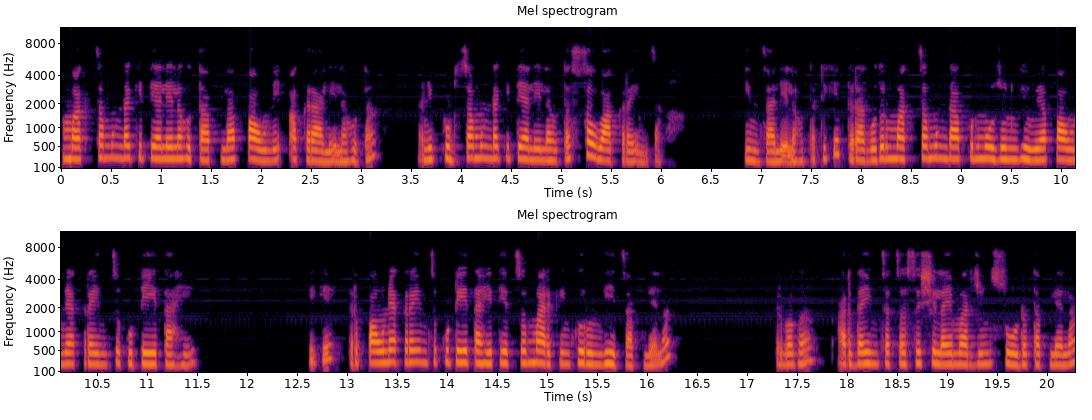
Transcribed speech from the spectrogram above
मागचा मुंडा किती आलेला होता? आपला पावणे अकरा आलेला होता. आणि पुढचा मुंडा किती आलेला होता? सव्वा अकरा इंचा इंच आलेला होता. ठीक आहे? तर अगोदर मागचा मुंडा आपण मोजून घेऊया. पावणे अकरा इंच कुठे येत आहे? ठीक आहे? तर पावणे अकरा इंच कुठे येत आहे? त्याचं मार्किंग करून घ्यायचं आपल्याला. तर बघा अर्धा इंचाचं असं शिलाई मार्जिन सोडत आपल्याला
